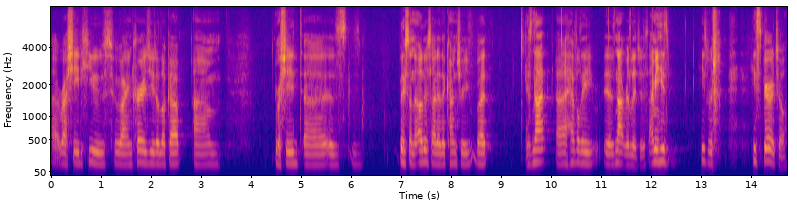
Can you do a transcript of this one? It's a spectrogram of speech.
uh, Rashid Hughes, who I encourage you to look up. Um, Rashid uh, is, is, based on the other side of the country, but is not uh, heavily, is not religious. I mean, he's, he's, he's spiritual.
